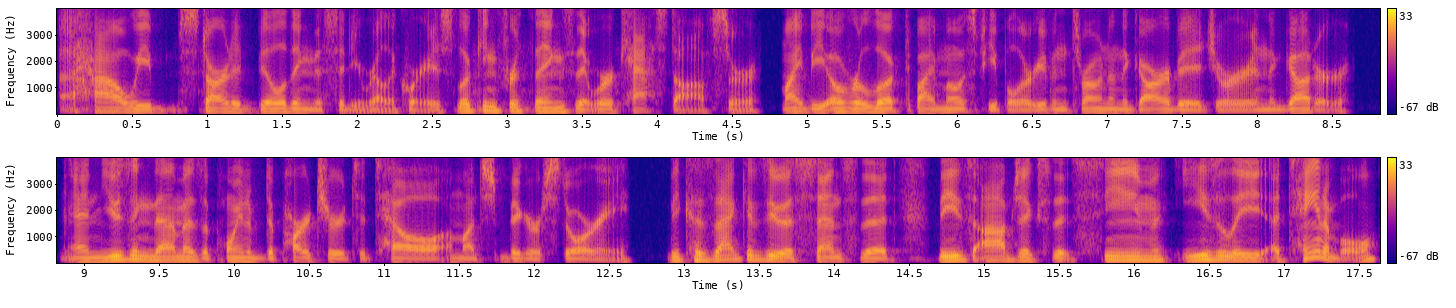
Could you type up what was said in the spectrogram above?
how we started building the city reliquaries, looking for things that were cast offs or might be overlooked by most people or even thrown in the garbage or in the gutter, and using them as a point of departure to tell a much bigger story. Because that gives you a sense that these objects that seem easily attainable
